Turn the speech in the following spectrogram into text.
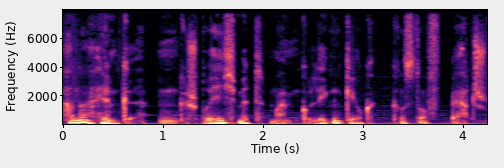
Hanna Helmke im Gespräch mit meinem Kollegen Georg Christoph Bertsch.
